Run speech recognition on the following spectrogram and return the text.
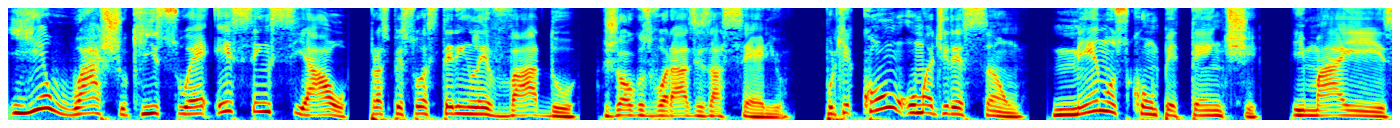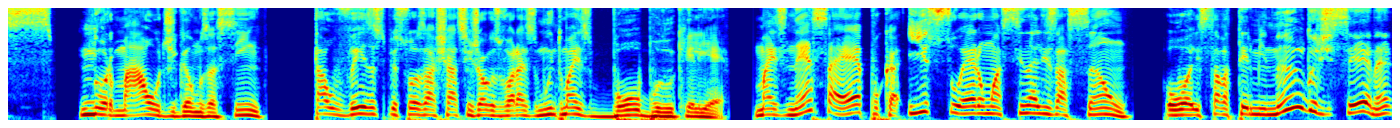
E eu acho que isso é essencial para as pessoas terem levado Jogos Vorazes a sério. Porque com uma direção menos competente e mais normal, digamos assim, talvez as pessoas achassem Jogos Vorazes muito mais bobo do que ele é. Mas nessa época, isso era uma sinalização, ou estava terminando de ser, né?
